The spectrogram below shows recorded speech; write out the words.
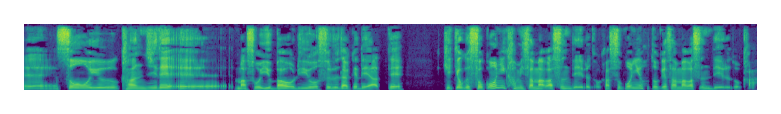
えー、そういう感じで、えー、まあそういう場を利用するだけであって、結局そこに神様が住んでいるとか、そこに仏様が住んでいるとか、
